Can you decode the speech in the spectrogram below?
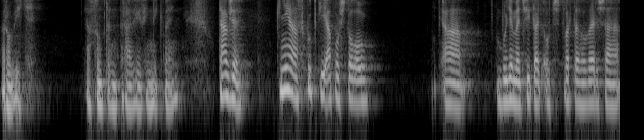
robiť. Ja som ten pravý vinný kmeň. Takže kniha Skutky Apoštolov a budeme čítať od 4. verša e,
